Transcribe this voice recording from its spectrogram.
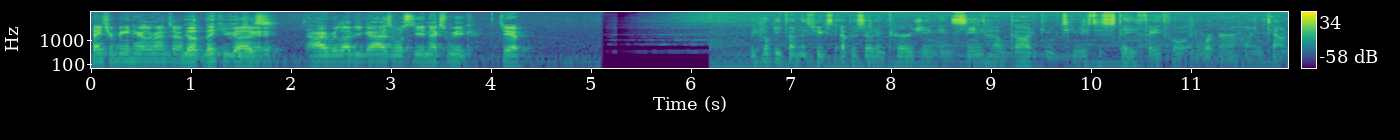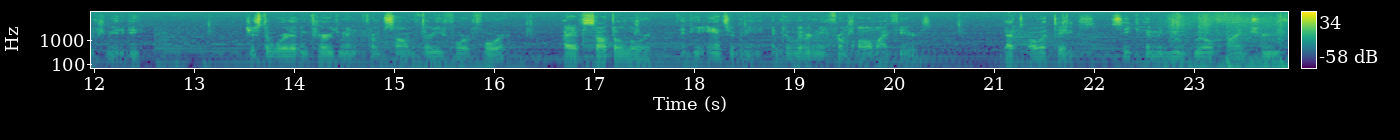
Thanks for being here, Lorenzo. Yep, thank you guys. Appreciate it. All right, we love you guys, and we'll see you next week. See ya. We hope you found this week's episode encouraging in seeing how God continues to stay faithful and work in our Huntingtown community. Just a word of encouragement from Psalm 34 4. I have sought the Lord, and he answered me and delivered me from all my fears. That's all it takes. Seek Him and you will find truth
